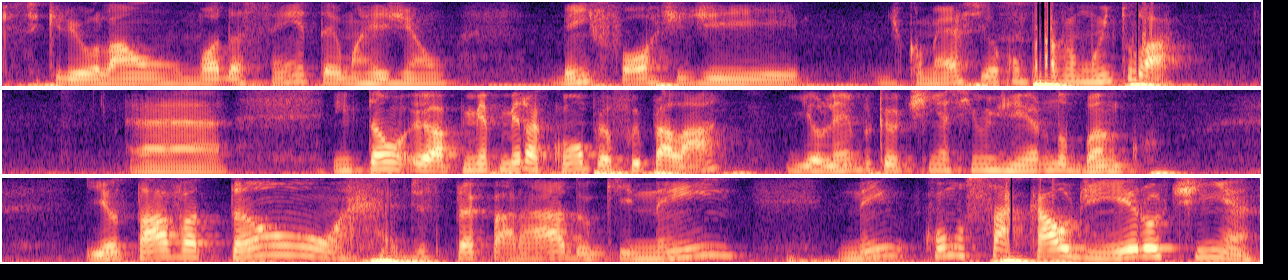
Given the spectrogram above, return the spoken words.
se criou lá um Moda Center, uma região bem forte de, de comércio, e eu comprava muito lá. É, então, eu, a minha primeira compra, eu fui para lá, e eu lembro que eu tinha assim um dinheiro no banco. E eu tava tão despreparado que nem nem como sacar o dinheiro eu tinha,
